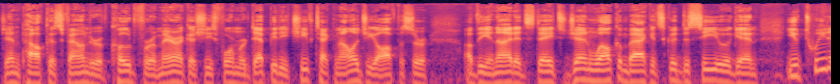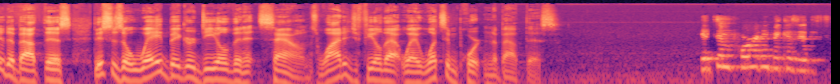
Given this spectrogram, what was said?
Jen Pahlka's, founder of Code for America, she's former Deputy Chief Technology Officer of the United States. Jen, welcome back. It's good to see you again. You tweeted about this. This is a way bigger deal than it sounds. Why did you feel that way? What's important about this? It's important because it's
